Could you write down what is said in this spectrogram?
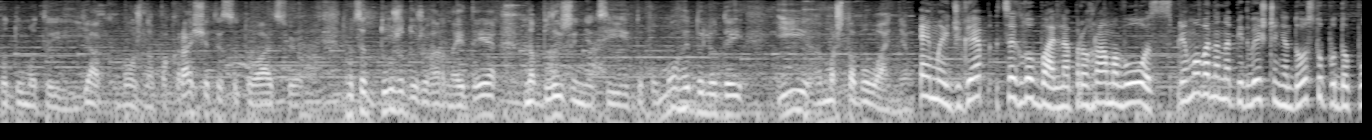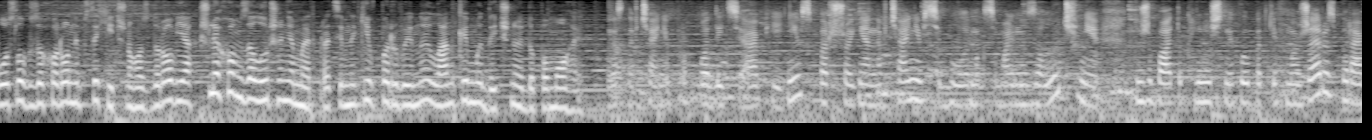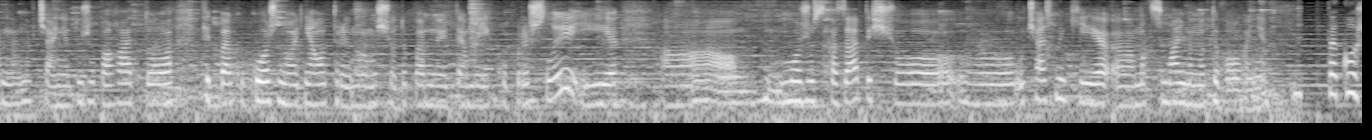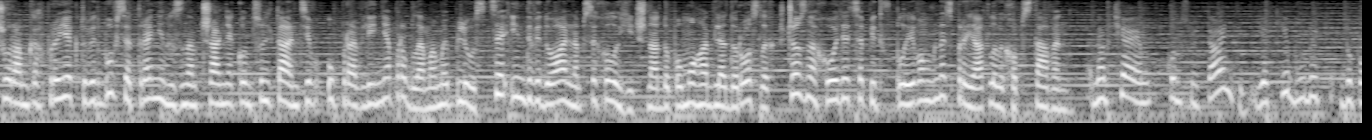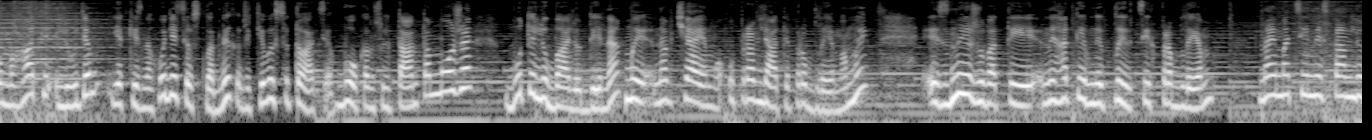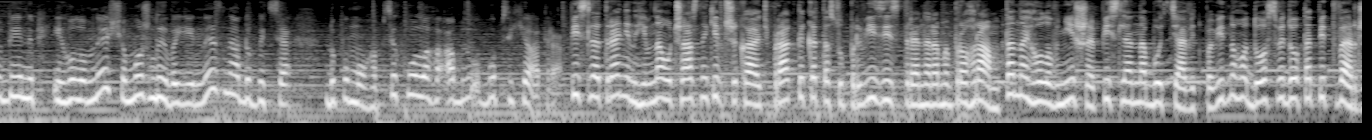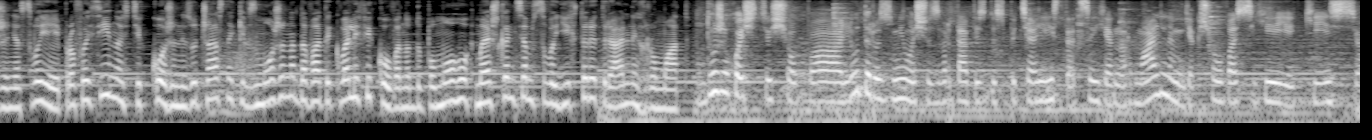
подумати, як можна покращити ситуацію. Тому це дуже дуже гарна ідея наближення цієї допомоги до людей і масштабування. MHGAP – це глобальна програма ВООЗ, спрямована на підвищення доступу до послуг з охорони психічного здоров'я шляхом залучення медпрацівників первинної ланки медичної допомоги. У нас навчання проходить а, п'ять днів. З першого дня навчання всі були максимально залучені. Дуже багато клінічних випадків ми вже розбираємо на навчання. Дуже багато фідбеку кожного дня отримуємо щодо певної теми, яку пройшли. І а, можу сказати, що е, учасники е, максимально мотивовані. Також у рамках проєкту відбувся тренінг з навчання консультантів управління проблемами плюс. Це індивідуальна психологічна допомога для дорослих, що знаходяться під впливом несприятливих обставин. навчаємо консультантів, які будуть допомагати людям, які знаходяться в складних життєвих ситуаціях. Бо консультантом може бути люба людина. Ми навчаємо управляти проблемами, знижувати негативний вплив цих проблем на емоційний стан людини. І головне, що можливо їй не знадобиться допомога психолога або психіатра. Після тренінгів на учасників чекають практика та супервізії з тренерами програм. Та найголовніше, після набуття відповідного досвіду та підтвердження своєї професійності, кожен із учасників зможе надавати кваліфіковану допомогу мешканцям своїх територіальних громад. Дуже хочеться, щоб люди розуміли, що звертатись до спеціаліста це є нормальним. Якщо у вас є якісь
